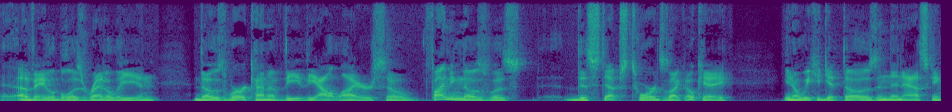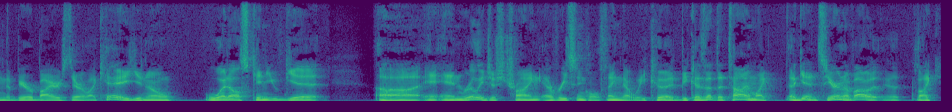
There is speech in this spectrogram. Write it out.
available as readily and those were kind of the the outliers. So finding those was the steps towards like okay you know we could get those and then asking the beer buyers there like hey you know what else can you get? Uh, and, and really just trying every single thing that we could because at the time like again sierra nevada like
